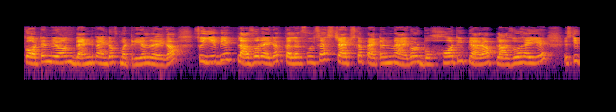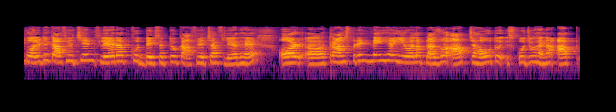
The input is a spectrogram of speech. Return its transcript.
cotton rayon blend kind of material रहेगा। सो ये भी एक प्लाजो रहेगा, कलरफुल सा, स्ट्रैप्स का पैटर्न में आएगा और बहुत ही प्यारा प्लाजो है ये। इसकी क्वालिटी काफ़ी अच्छी है, एंड फ्लेयर आप खुद देख सकते हो, काफ़ी अच्छा फ्लेयर है। और ट्रांसपेरेंट नहीं है ये वाला प्लाजो, आप चाहो तो इसको जो है ना, आप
